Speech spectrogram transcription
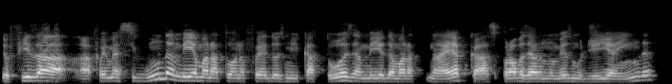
Eu fiz a, a foi minha segunda meia maratona, foi em 2014, a meia da na época, as provas eram no mesmo dia ainda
